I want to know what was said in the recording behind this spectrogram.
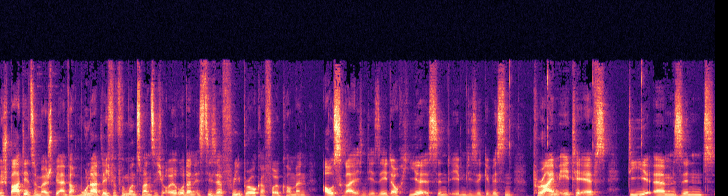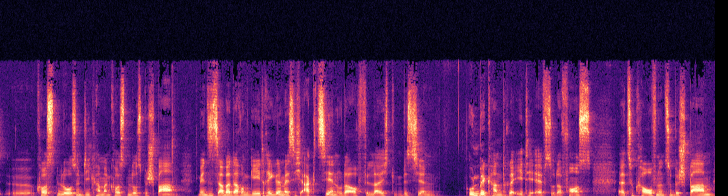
Bespart ihr zum Beispiel einfach monatlich für 25 Euro, dann ist dieser Free Broker vollkommen ausreichend. Ihr seht auch hier, es sind eben diese gewissen Prime ETFs, die ähm, sind äh, kostenlos und die kann man kostenlos besparen. Wenn es aber darum geht, regelmäßig Aktien oder auch vielleicht ein bisschen unbekanntere ETFs oder Fonds äh, zu kaufen und zu besparen,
